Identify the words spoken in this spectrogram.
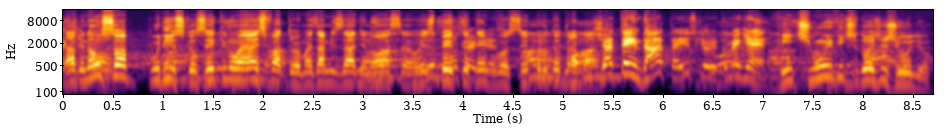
Sabe? Não só por isso, que eu sei que não é esse fator, mas a amizade nossa, o respeito que eu tenho por você pelo teu trabalho. Já tem data, é isso? Como é que é? 21 e 22 de julho.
